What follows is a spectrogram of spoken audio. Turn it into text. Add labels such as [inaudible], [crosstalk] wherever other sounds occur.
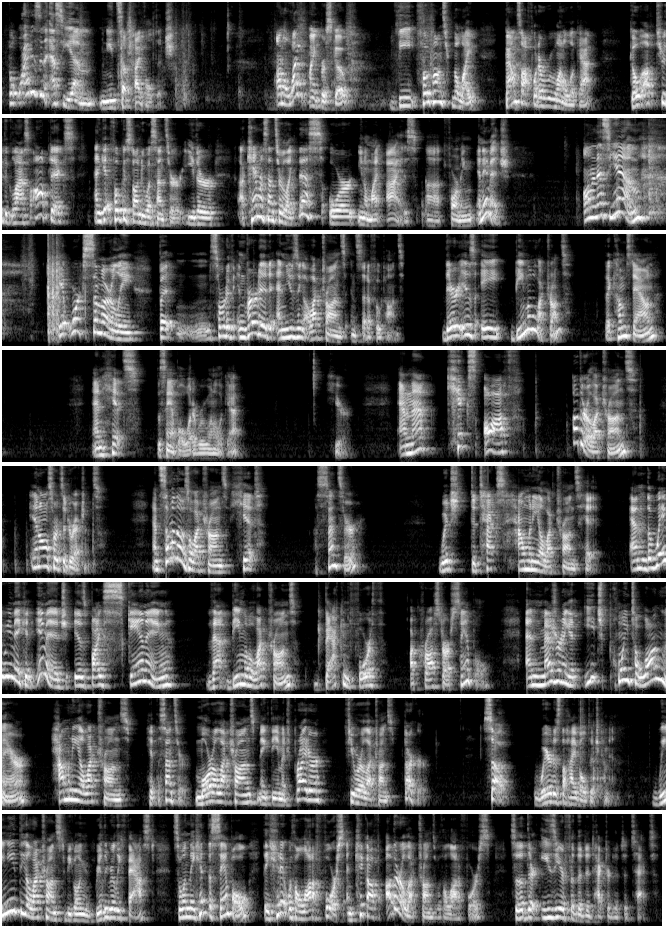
But why does an SEM need such high voltage? On a light microscope, the photons from the light bounce off whatever we want to look at, go up through the glass optics, and get focused onto a sensor, either a camera sensor like this or you know my eyes uh, forming an image. On an SEM, it works similarly, but sort of inverted and using electrons instead of photons. There is a beam of electrons that comes down and hits the sample, whatever we want to look at, here. And that kicks off other electrons in all sorts of directions. And some of those electrons hit a sensor which detects how many electrons hit it. And the way we make an image is by scanning that beam of electrons back and forth across our sample and measuring at each point along there how many electrons hit the sensor. More electrons make the image brighter, fewer electrons darker. So, where does the high voltage come in? we need the electrons to be going really, really fast. So when they hit the sample, they hit it with a lot of force and kick off other electrons with a lot of force so that they're easier for the detector to detect.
